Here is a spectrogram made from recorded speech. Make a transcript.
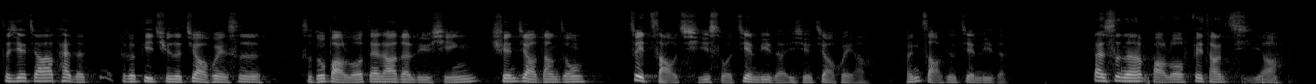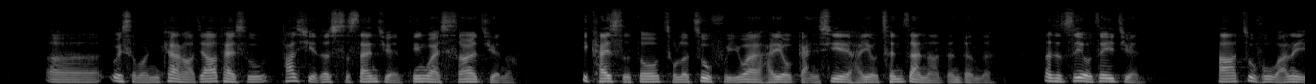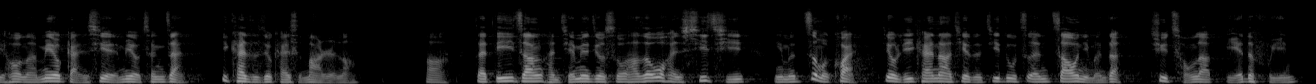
这些加拉太的这个地区的教会是使徒保罗在他的旅行宣教当中最早期所建立的一些教会啊，很早就建立的。但是呢，保罗非常急啊。呃，为什么？你看哈，加拉太书他写的十三卷，另外十二卷呢，一开始都除了祝福以外，还有感谢，还有称赞啊等等的。但是只有这一卷。他祝福完了以后呢，没有感谢，没有称赞，一开始就开始骂人了，啊，在第一章很前面就说，他说我很稀奇，你们这么快就离开那借着基督之恩招你们的，去从了别的福音，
